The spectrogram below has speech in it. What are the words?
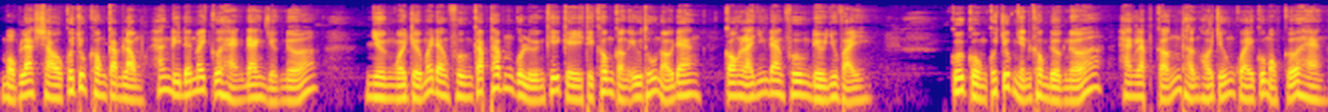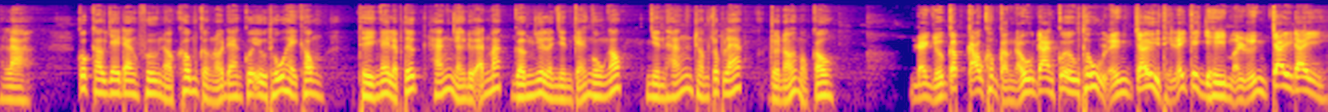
Một lát sau có chút không cam lòng, hắn đi đến mấy cửa hàng đan dược nữa. Nhưng ngoại trừ mấy đan phương cấp thấp của luyện khí kỳ thì không cần yêu thú nội đan, còn lại những đan phương đều như vậy. Cuối cùng có chút nhịn không được nữa, Hàng Lập cẩn thận hỏi trưởng quầy của một cửa hàng là có cao dây đan phương nào không cần nội đan của yêu thú hay không? Thì ngay lập tức hắn nhận được ánh mắt gần như là nhìn kẻ ngu ngốc, nhìn hắn trong chốc lát rồi nói một câu. Đan dược cấp cao không cần nội đan của yêu thú luyện chơi thì lấy cái gì mà luyện chơi đây?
